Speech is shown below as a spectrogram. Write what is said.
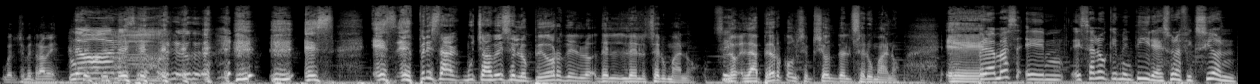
bueno, se me trabé. No, no es, es expresa muchas veces lo peor de lo- del, del ser humano, Sí. Lo- la peor concepción del ser humano. Eh, Pero además eh, es algo que es mentira, es una ficción.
